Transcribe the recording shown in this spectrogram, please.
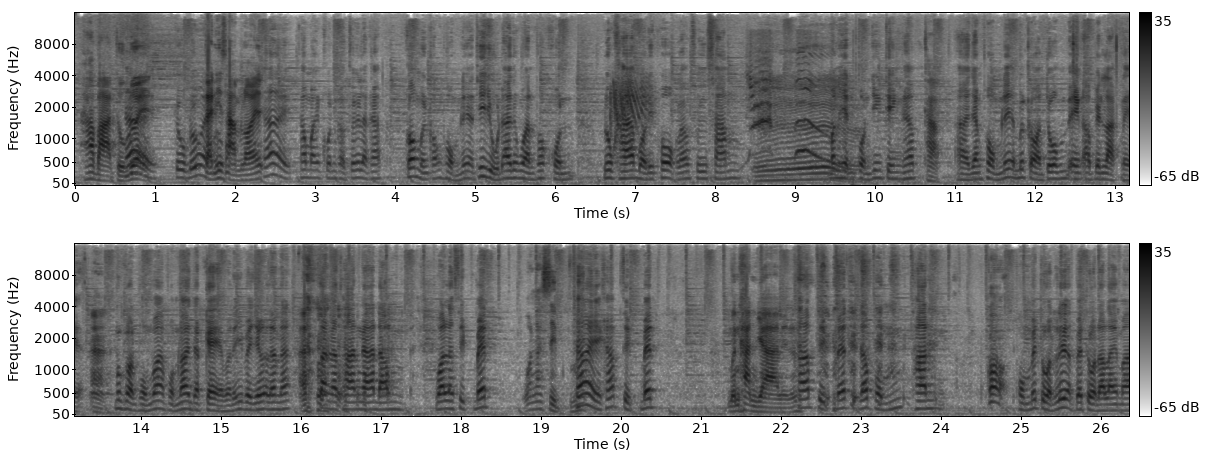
5 บาทถูกด้วย ใช่ถูกด้วยแต่นี่ 300 ใช่ทำไมคนเขาซื้อล่ะครับ ก็เหมือนของผมเนี่ยที่อยู่ได้ทุกวันเพราะคนลูกค้าบริโภคแล้วซื้อซ้ำอืมันเห็นผลจริง ๆ ครับครับ อ่าอย่างผมเนี่ยเมื่อก่อนตัวผมเองเอาเป็นหลักเลยอ่า เมื่อก่อนผมว่าผมน่าจะแก่กว่านี้ไปเยอะแล้วนะ ตั้งแต่ทานงาดำวันละสิบเม็ด วันละสิบ ใช่ครับสิบเม็ด เหมือนทานยาเลยนะครับสิบเม็ดแล้วผมทานก็ผมไปตรวจเลือดไปตรวจอะไรมา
